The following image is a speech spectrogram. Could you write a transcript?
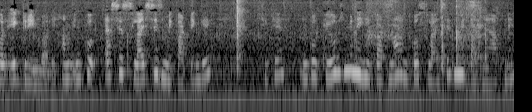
और एक ग्रीन वाली। हम इनको ऐसे स्लाइसिस में काटेंगे, ठीक है? इनको क्यूब्स में नहीं काटना, इनको स्लाइसिस में काटना है आपने।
